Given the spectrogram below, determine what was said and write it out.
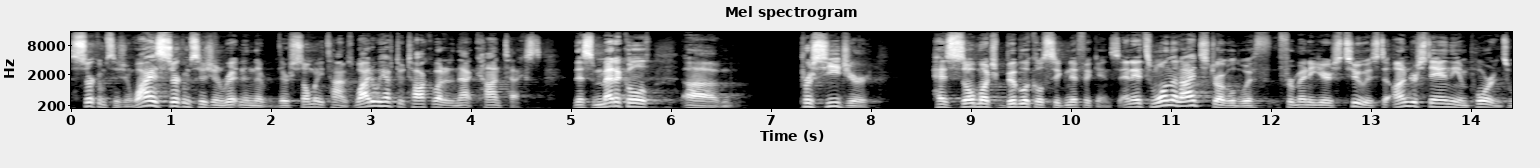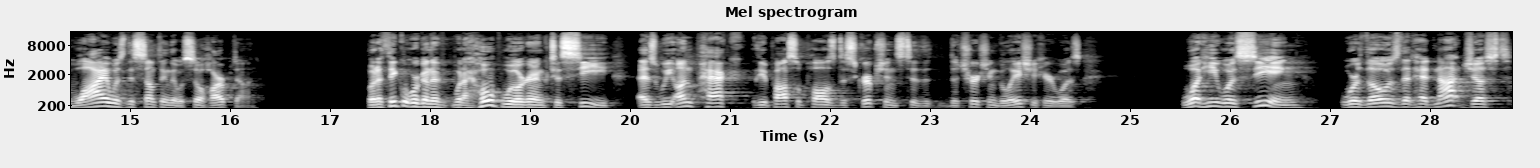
Circumcision. Why is circumcision written in there, there so many times? Why do we have to talk about it in that context? This medical um, procedure has so much biblical significance. And it's one that I'd struggled with for many years too, is to understand the importance. Why was this something that was so harped on? But I think what we're going to, what I hope we're going to see as we unpack the Apostle Paul's descriptions to the, the church in Galatia here was what he was seeing were those that had not just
